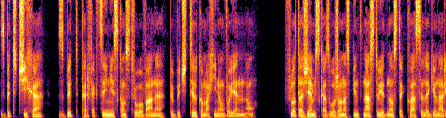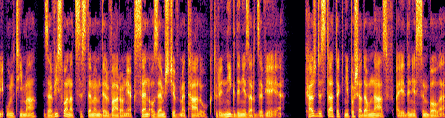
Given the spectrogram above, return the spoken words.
zbyt ciche, zbyt perfekcyjnie skonstruowane, by być tylko machiną wojenną. Flota ziemska złożona z 15 jednostek klasy Legionari Ultima zawisła nad systemem Delvaron jak sen o zemście w metalu, który nigdy nie zardzewieje. Każdy statek nie posiadał nazw, a jedynie symbole.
